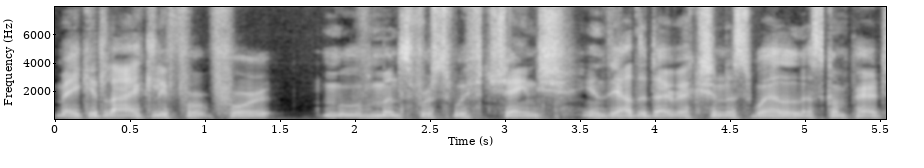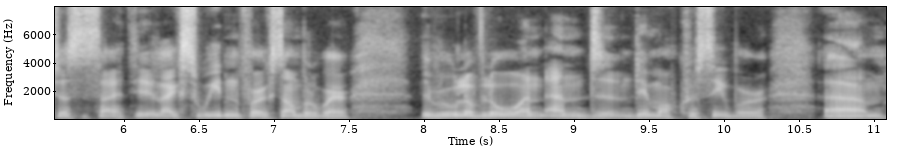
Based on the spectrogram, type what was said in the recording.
make it likely for, for movements for swift change in the other direction as well as compared to a society like Sweden, for example, where the rule of law and, and uh, democracy were um,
